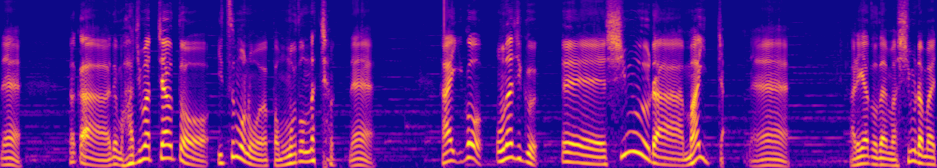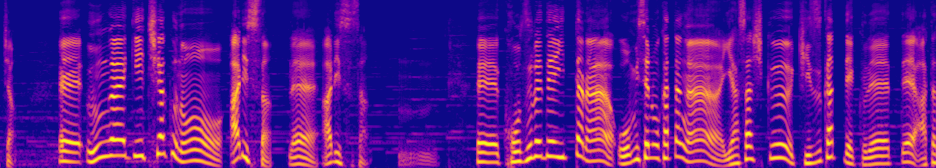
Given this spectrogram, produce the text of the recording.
らね。なんか、でも始まっちゃうと、いつものやっぱモードになっちゃうね。はい、行こう。同じく、えー、志村舞ちゃん。ねありがとうございます。志村舞ちゃん。えー、運河駅近くのアリスさん。ねアリスさん。えー、子連れで行ったら、お店の方が優しく気遣ってくれて温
